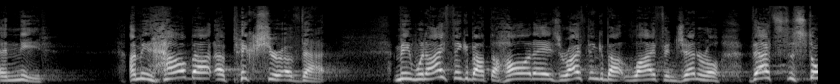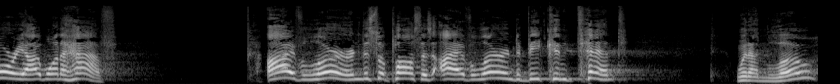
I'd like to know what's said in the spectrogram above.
and need. I mean, how about a picture of that? I mean, when I think about the holidays or I think about life in general, that's the story I want to have. I've learned, this is what Paul says, I have learned to be content when I'm low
